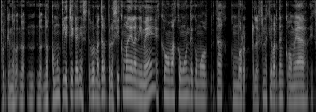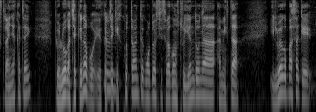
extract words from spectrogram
porque no, no, no, no es como un cliché que alguien se te puede matar, pero sí como en el anime, es como más común de como estas como relaciones que parten como medias extrañas, ¿cachai? Pero luego, ¿cachai? Que no, pues, y ¿cachai? Mm. Que justamente como tú decís, se va construyendo una amistad. Y luego pasa que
